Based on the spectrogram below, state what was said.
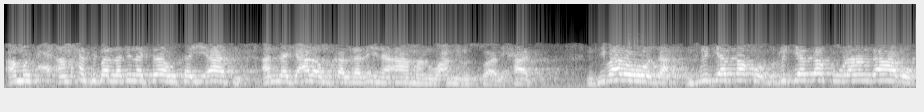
Am hasiba alladhina yajtarahu sayi'aati an najcalahum kalladhina amanu waamilu salihaati nti balowooza tujja bakulanga abo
